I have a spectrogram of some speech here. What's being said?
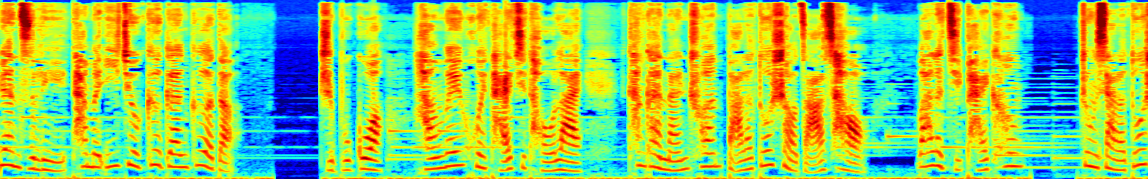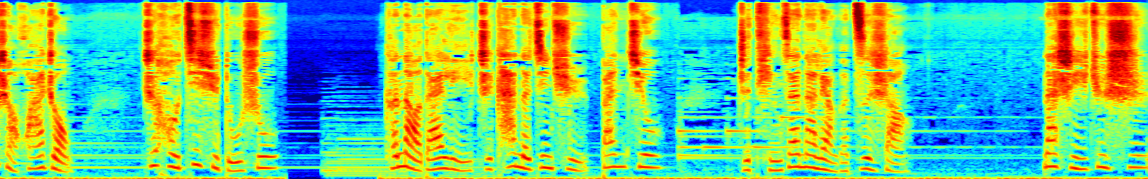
院子里，他们依旧各干各的，只不过韩薇会抬起头来，看看南川拔了多少杂草，挖了几排坑，种下了多少花种，之后继续读书。可脑袋里只看得进去“斑鸠”，只停在那两个字上。那是一句诗，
